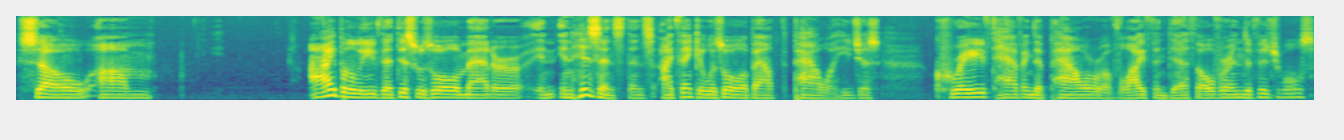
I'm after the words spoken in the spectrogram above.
So um, I believe that this was all a matter, in, in his instance, I think it was all about the power. He just craved having the power of life and death over individuals.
